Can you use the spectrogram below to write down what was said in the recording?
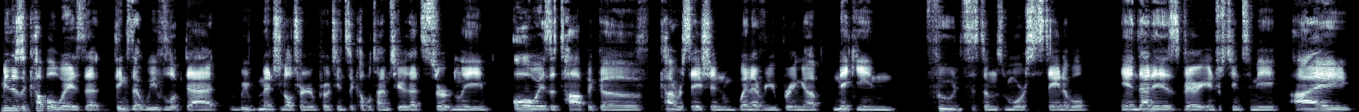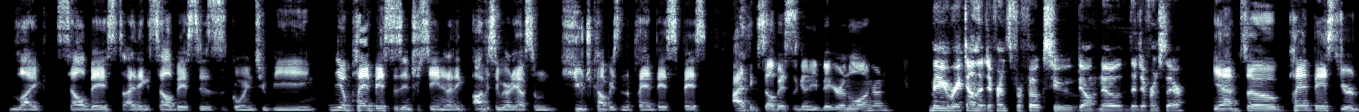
I mean, there's a couple ways that things that we've looked at. We've mentioned alternative proteins a couple times here. That's certainly always a topic of conversation whenever you bring up making food systems more sustainable. And that is very interesting to me. I like cell based. I think cell based is going to be, you know, plant based is interesting. And I think obviously we already have some huge companies in the plant based space. I think cell based is going to be bigger in the long run Maybe break down the difference for folks who don't know the difference there. Yeah. So plant based, you're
